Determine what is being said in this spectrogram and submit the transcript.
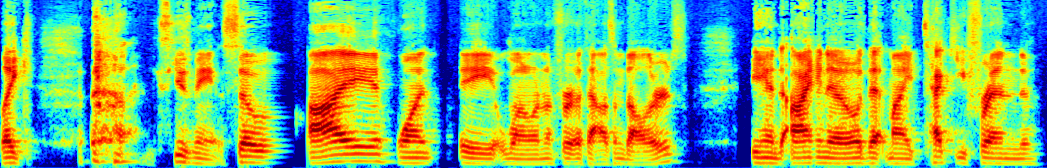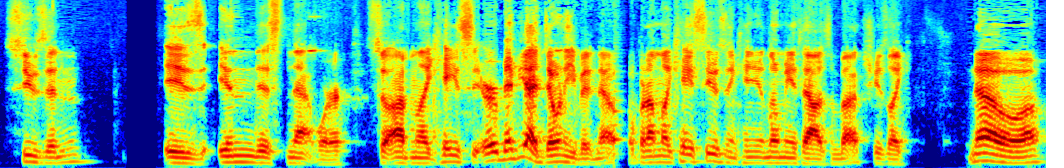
Like, excuse me. So I want a loan for a thousand dollars, and I know that my techie friend Susan is in this network. So I'm like, hey, or maybe I don't even know, but I'm like, hey, Susan, can you loan me a thousand bucks? She's like, no,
